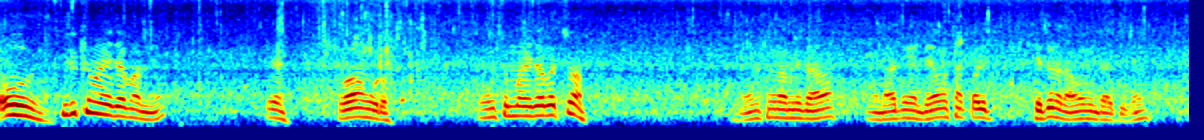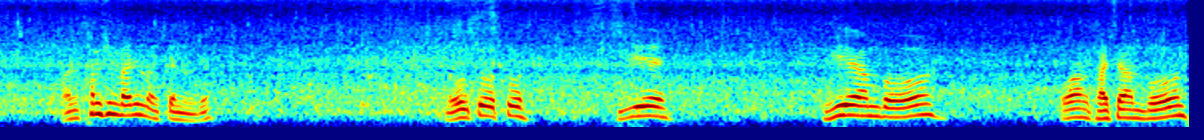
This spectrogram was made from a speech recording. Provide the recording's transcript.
어우, 이렇게 많이 잡았네. 예, 어항으로. 엄청 많이 잡았죠? 엄청납니다. 어, 나중에 매운탕 거리 제대로 나옵니다, 지금. 한 30마리 넘겠는데. 여기 또, 또, 위에, 위에 한번, 어항 다시 한번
